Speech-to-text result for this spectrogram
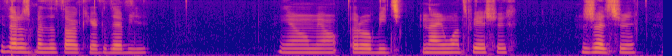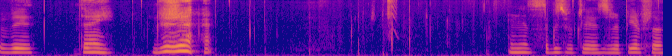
I zaraz będę tak jak debil. Nie umiał robić najłatwiejszych rzeczy w tej grze. U mnie to tak zwykle jest, że pierwsze,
